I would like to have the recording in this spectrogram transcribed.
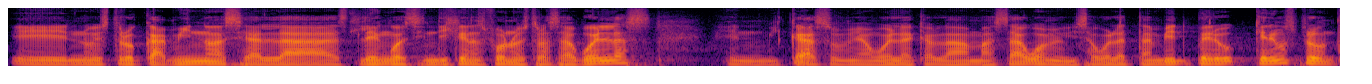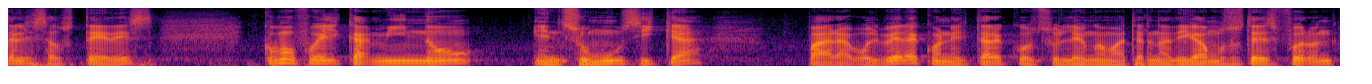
eh, nuestro camino hacia las lenguas indígenas fueron nuestras abuelas. En mi caso, mi abuela que hablaba más agua, mi bisabuela también. Pero queremos preguntarles a ustedes, ¿cómo fue el camino en su música para volver a conectar con su lengua materna? Digamos, ustedes fueron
